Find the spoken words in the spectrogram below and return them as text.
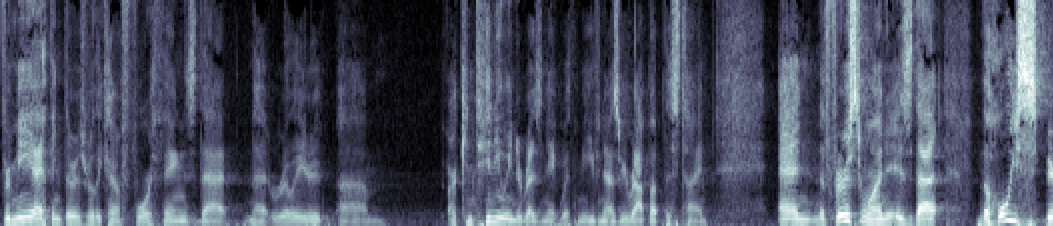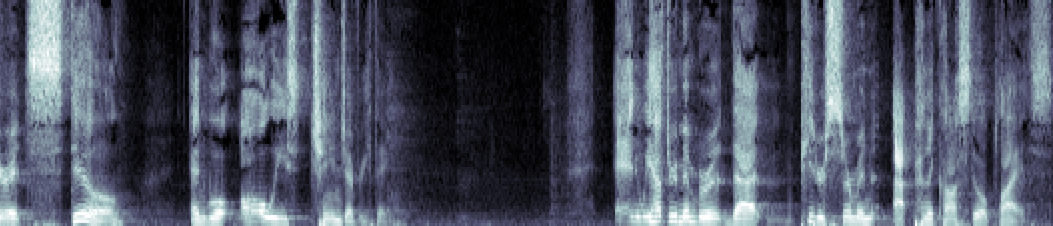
For me, I think there's really kind of four things that that really um, are continuing to resonate with me, even as we wrap up this time. And the first one is that the Holy Spirit still and will always change everything. And we have to remember that Peter's sermon at Pentecost still applies.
